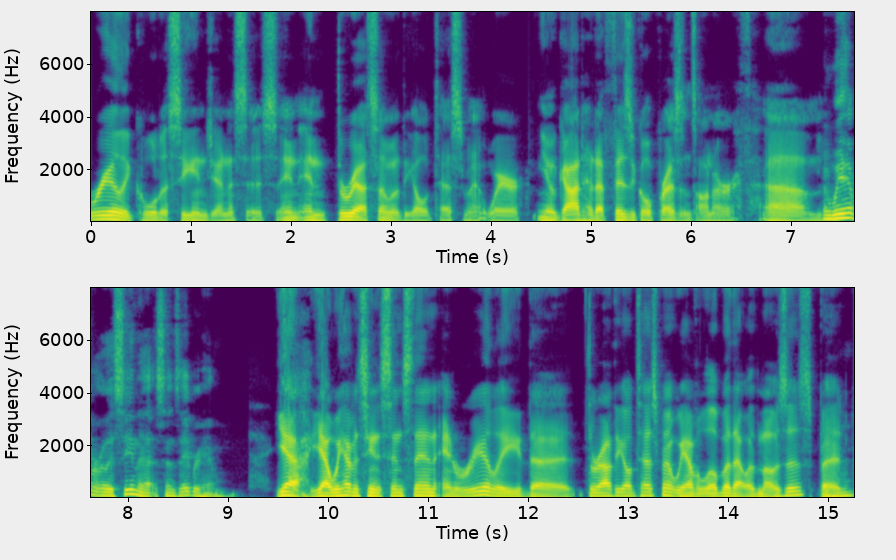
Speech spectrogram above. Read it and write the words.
really cool to see in Genesis and, and throughout some of the Old Testament where, you know, God had a physical presence on earth. Um, And we haven't really seen that since Abraham. yeah, yeah, we haven't seen it since then, and really, the throughout the Old Testament, we have a little bit of that with Moses, but Mhm.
